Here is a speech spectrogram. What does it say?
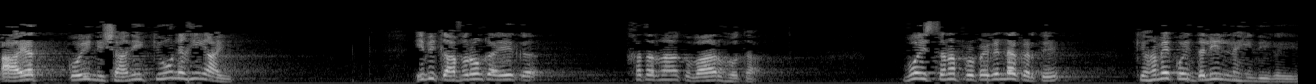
آیت، کوئی نشانی کیوں نہیں آئی؟ یہ بھی کافروں کا ایک خطرناک وار ہوتا۔ وہ اس طرح پروپیگنڈا کرتے کہ ہمیں کوئی دلیل نہیں دی گئی،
